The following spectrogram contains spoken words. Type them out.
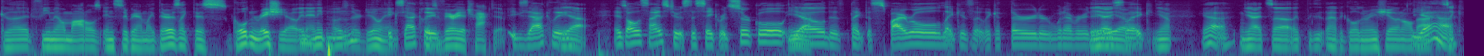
good female models instagram like there's like this golden ratio in any pose they're doing Mm-hmm. Exactly. it's very attractive Exactly. yeah It's all the science to it. It's the sacred circle, you Yeah. know, the like the spiral, like is it like a third or whatever it is. yeah yeah Like yeah yeah. Yeah, it's uh like the, uh, the golden ratio and all that. Yeah. It's like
